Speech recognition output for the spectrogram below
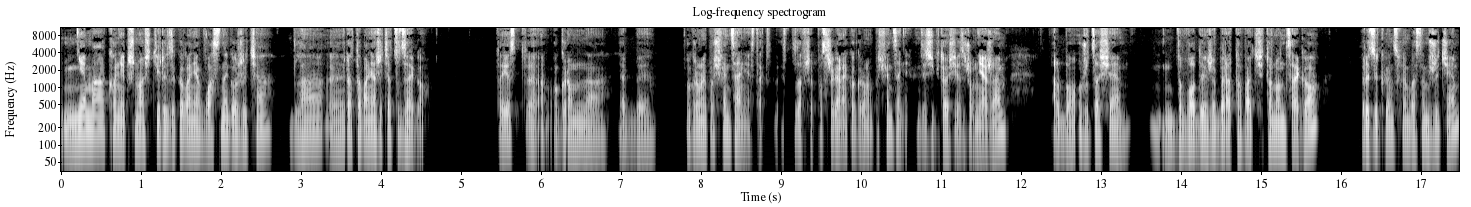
nie ma konieczności ryzykowania własnego życia dla e, ratowania życia cudzego. To jest e, ogromna, jakby ogromne poświęcenie. Jest, tak, jest to zawsze postrzegane jako ogromne poświęcenie. Więc jeśli ktoś jest żołnierzem albo rzuca się do wody, żeby ratować tonącego, ryzykując swoim własnym życiem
